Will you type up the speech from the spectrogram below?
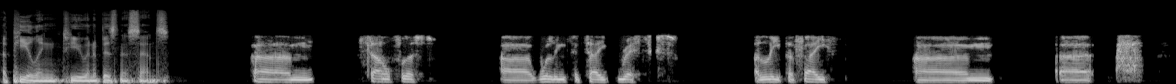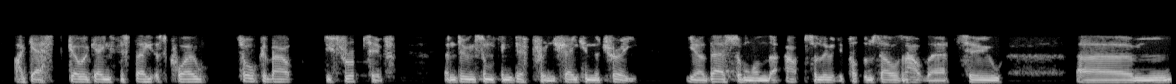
appealing to you in a business sense? Um, selfless, uh, willing to take risks, a leap of faith. Um, uh, I guess go against the status quo. Talk about disruptive and doing something different, shaking the tree. You know, there's someone that absolutely put themselves out there to um,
